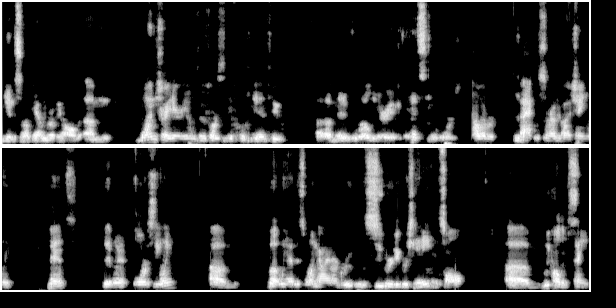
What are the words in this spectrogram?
to get into some, yeah, we broke it all. Um, one trade area was notoriously difficult to get into, um, and it was a welding area because they had steel doors. However, the back was surrounded by a chain link fence that went floor to ceiling. Um, but we had this one guy in our group who was super duper skinny and small. Um, we called him Saint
